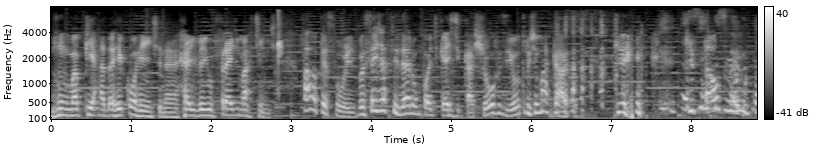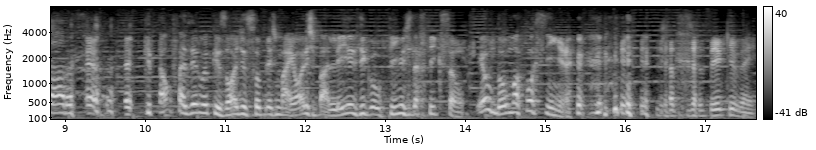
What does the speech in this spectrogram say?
uma piada recorrente, né? Aí veio o Fred Martins. Fala pessoas, vocês já fizeram um podcast de cachorros e outros de macacos. que, que é tal mesmo cara. É, que tal fazer um episódio sobre as maiores baleias e golfinhos da ficção? Eu dou uma forcinha. já, já sei o que vem.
